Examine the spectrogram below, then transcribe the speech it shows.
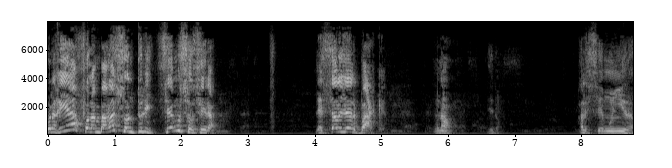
kono ko yeha folambaxa sontuli semu sosera le chargeur bac. Non ino hali semu ñira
